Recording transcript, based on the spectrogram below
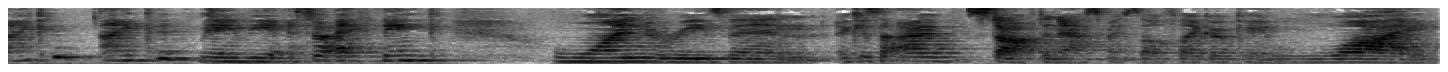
I could, I could maybe. So I think one reason, because I've stopped and asked myself, like, okay, why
